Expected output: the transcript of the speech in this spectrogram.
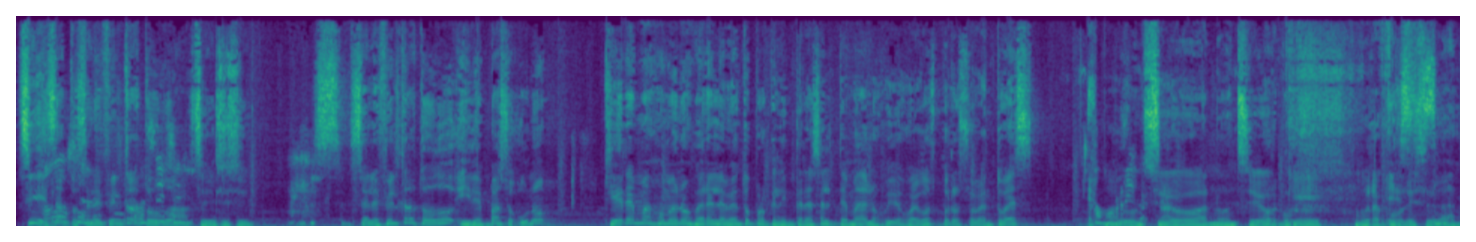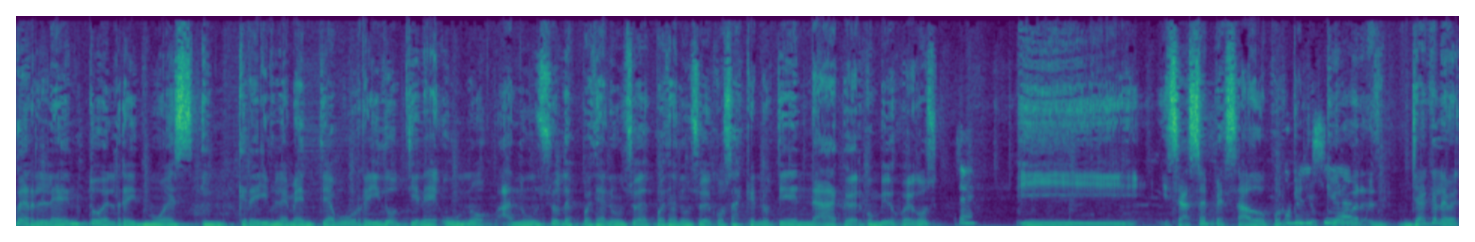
Sí, exacto, se, le filtra todo. Sí, sí, sí. Se le filtra todo y de paso, uno quiere más o menos ver el evento porque le interesa el tema de los videojuegos, pero su evento es Anuncio, anuncio. Porque es súper lento, el ritmo es increíblemente aburrido. Tiene uno anuncio después de anuncio después de anuncio de cosas que no tienen nada que ver con videojuegos. Sí. Y, se hace pesado porque yo quiero ver, ya que el,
